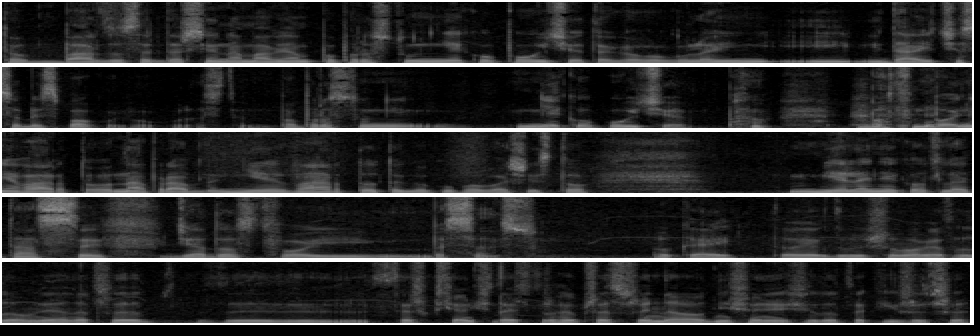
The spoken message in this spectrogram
to bardzo serdecznie namawiam, po prostu nie kupujcie tego w ogóle i, i, i dajcie sobie spokój w ogóle z tym. Po prostu nie, nie kupujcie, bo, bo nie warto, naprawdę, nie warto tego kupować. Jest to mielenie kotleta, syf, dziadostwo i bez sensu. Okej, to jak gdyby przemawia to do mnie. Znaczy, yy, też chciałem ci dać trochę przestrzeń na odniesienie się do takich rzeczy,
